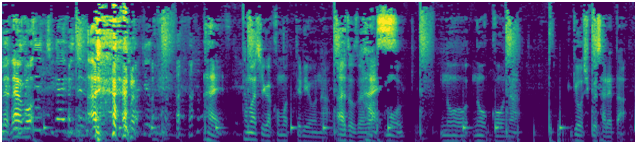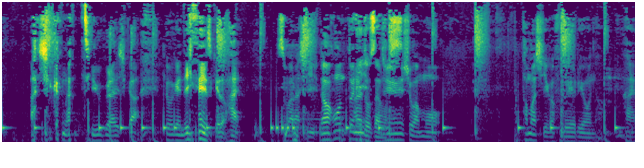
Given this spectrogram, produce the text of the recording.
ななもう全然違うみたいな。はい、魂がこもってるような、ありがとうございはいます、、もう濃濃厚な凝縮された味かなっていうぐらいしか表現できないですけど、はい、素晴らしい。だから本当に準優勝はもう魂が震えるような、はい、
